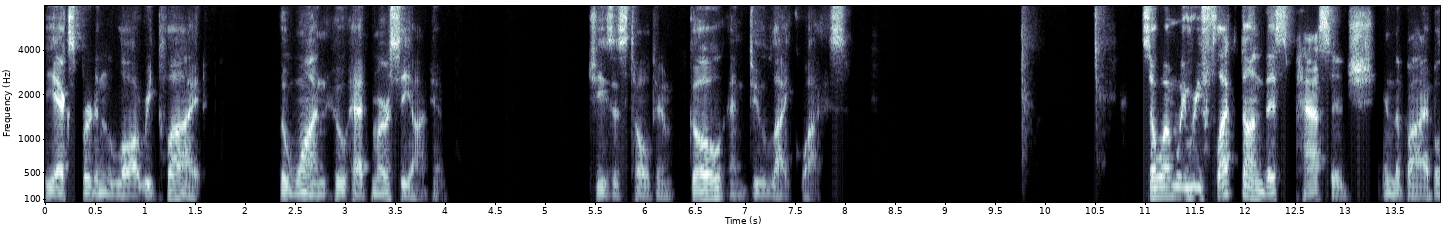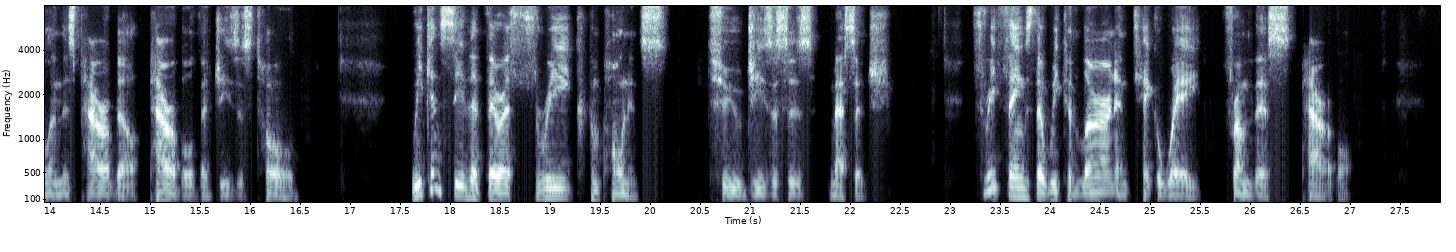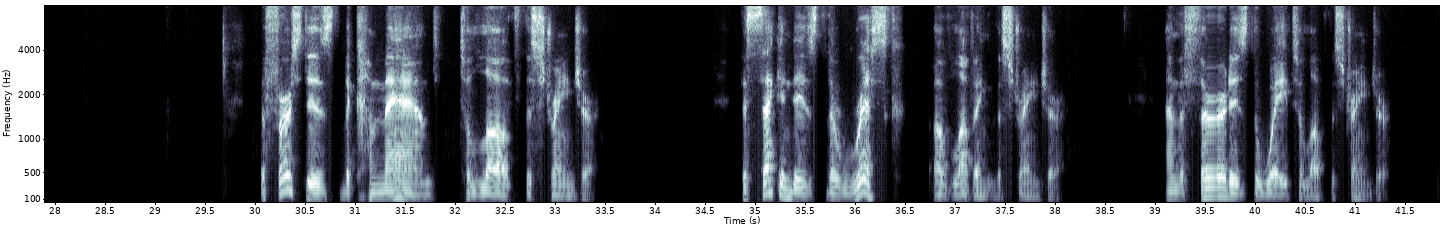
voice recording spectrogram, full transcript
The expert in the law replied, The one who had mercy on him. Jesus told him, Go and do likewise. So, when we reflect on this passage in the Bible and this parable, parable that Jesus told, we can see that there are three components to Jesus's message. Three things that we could learn and take away from this parable. The first is the command to love the stranger. The second is the risk of loving the stranger. And the third is the way to love the stranger.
